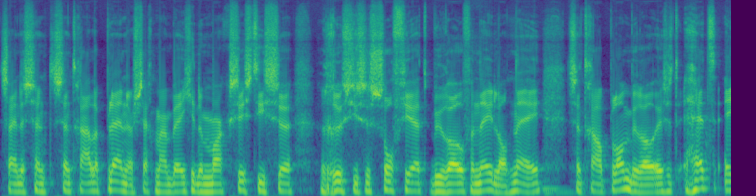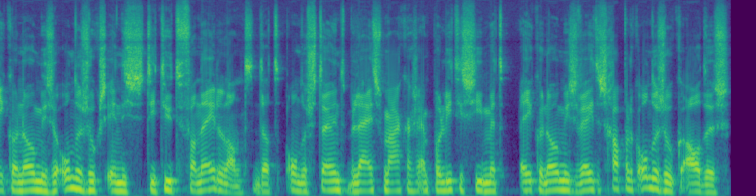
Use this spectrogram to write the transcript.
zijn de centrale planners, zeg maar een beetje de marxistische Russische Sovjetbureau van Nederland. Nee, Centraal Planbureau is het, het economische onderzoeksinstituut van Nederland. Dat ondersteunt beleidsmakers en politici met economisch wetenschappelijk onderzoek, al dus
